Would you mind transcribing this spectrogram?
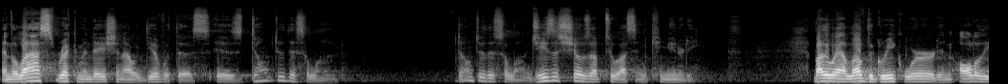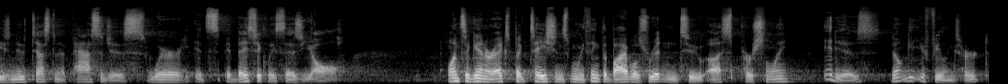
And the last recommendation I would give with this is don't do this alone. Don't do this alone. Jesus shows up to us in community. By the way, I love the Greek word in all of these New Testament passages where it's, it basically says y'all. Once again, our expectations when we think the Bible is written to us personally, it is. Don't get your feelings hurt.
